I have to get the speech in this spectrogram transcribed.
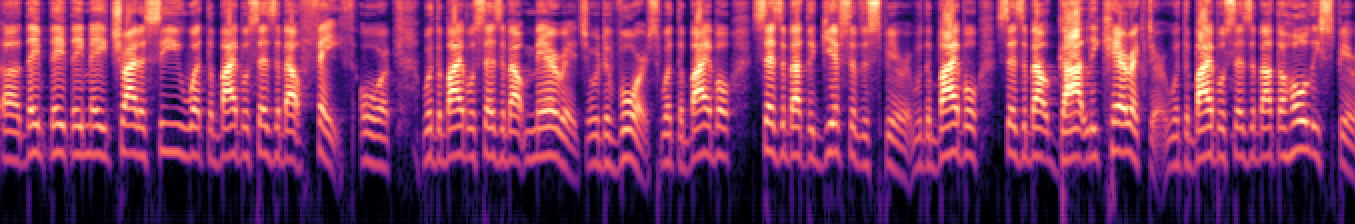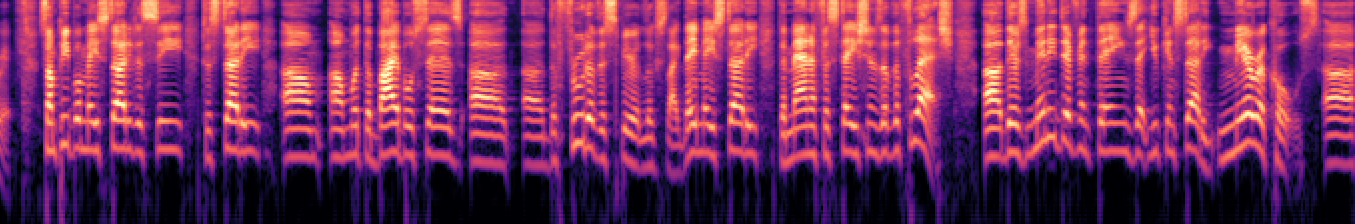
uh, they, they they may try to see what the Bible says about faith, or what the Bible says about marriage or divorce, what the Bible says about the gifts of the Spirit, what the Bible says about godly character, what the Bible says about the Holy Spirit. Some people may study to see to study um, um, what the Bible says uh, uh, the fruit of the Spirit looks like. They may study the manifestations of the flesh. Uh, there's many different things that you can study miracles, uh,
